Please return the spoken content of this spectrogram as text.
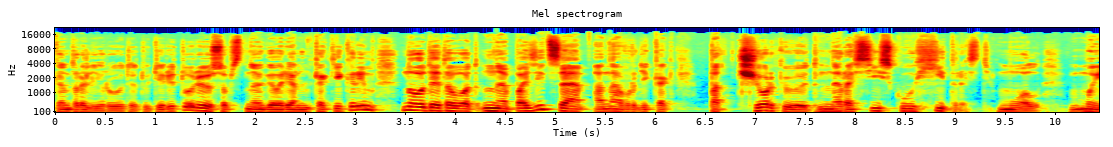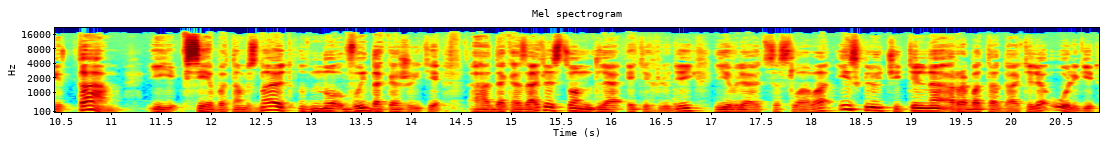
контролирует эту территорию, собственно говоря, как и Крым. Но вот эта вот позиция, она вроде как подчеркивает на российскую хитрость. Мол, мы там, и все об этом знают, но вы докажите. А доказательством для этих людей являются слова исключительно работодателя Ольги,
